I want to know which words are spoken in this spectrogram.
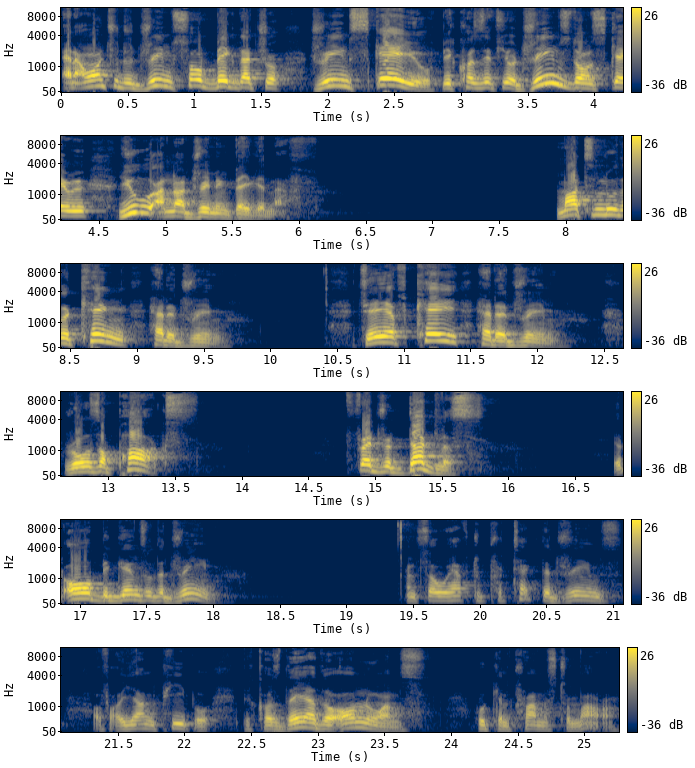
And I want you to dream so big that your dreams scare you, because if your dreams don't scare you, you are not dreaming big enough. Martin Luther King had a dream. JFK had a dream. Rosa Parks, Frederick Douglass. It all begins with a dream. And so we have to protect the dreams of our young people because they are the only ones who can promise tomorrow.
